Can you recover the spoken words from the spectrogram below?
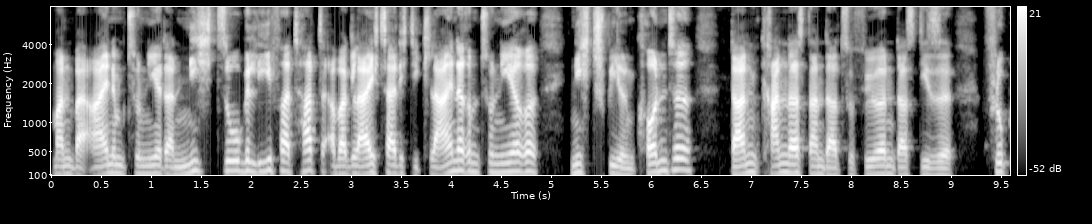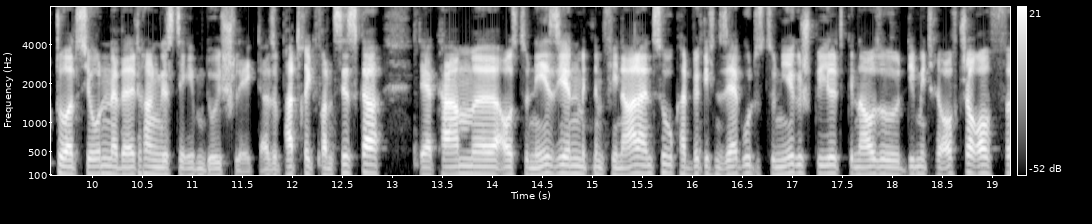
man bei einem Turnier dann nicht so geliefert hat, aber gleichzeitig die kleineren Turniere nicht spielen konnte, dann kann das dann dazu führen, dass diese Fluktuation in der Weltrangliste eben durchschlägt. Also Patrick Franziska, der kam äh, aus Tunesien mit einem Finaleinzug, hat wirklich ein sehr gutes Turnier gespielt. Genauso Dimitri Ovtcharov äh,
